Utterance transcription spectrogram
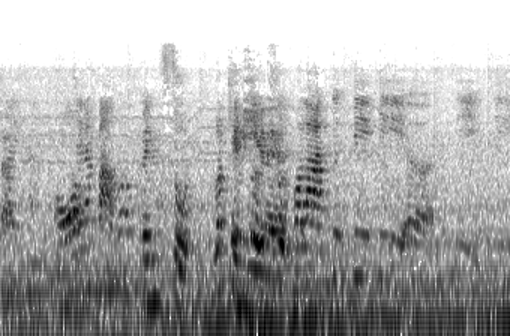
แบใช่บค่ะอ๋อ ใช้น้ำเปล่าก็เป็นสูตรลดเคมีสูตรเลยสูตรโบราณคือที่ที่เอ่อที่ที่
